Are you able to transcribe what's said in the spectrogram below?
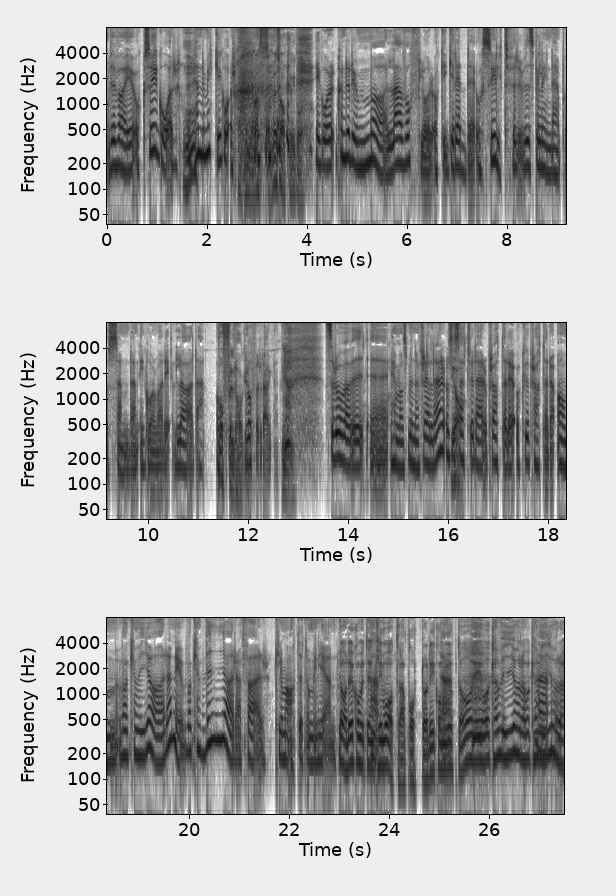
vi var ju också igår, det hände mycket igår. Det hände massor med saker igår. Igår kunde du möla våfflor och grädde och sylt. För vi spelade in det här på söndagen. Igår var det lördag. Våffeldagen. Våffeldagen. Så då var vi eh, hemma hos mina föräldrar och så Ja. satt vi där och pratade och vi pratade om vad kan vi göra nu? Vad kan vi göra för klimatet och miljön? Ja, det har kommit en Ja. klimatrapport och det kommer Ja. upp då, "Ja, det vad kan vi göra, vad kan vi Ja. göra?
